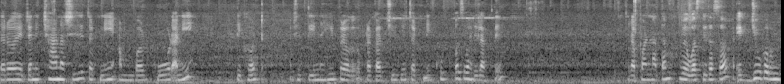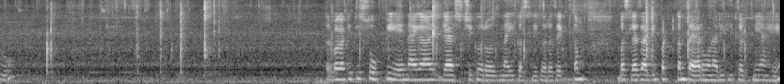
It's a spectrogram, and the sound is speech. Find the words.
तर याच्याने छान अशी चटणी आंबट गोड आणि तिखट अशी तीनही प्र प्रकारची ही चटणी खूपच भारी लागते. तर आपण आता व्यवस्थित असं एकजीव करून घेऊ. तर बघा किती सोपी आहे. नाही गॅसची गरज नाही कसली गरज. एकदम बसल्या जागी पटकन तयार होणारी ही चटणी आहे.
